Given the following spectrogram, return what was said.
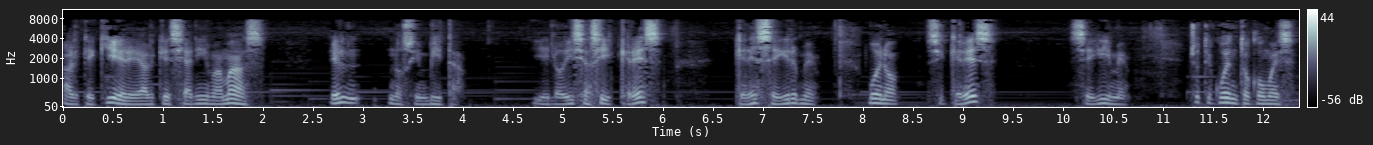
al que quiere, al que se anima más. Él nos invita y lo dice así, ¿querés? ¿Querés seguirme? Bueno, si querés, seguime. Yo te cuento cómo es.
